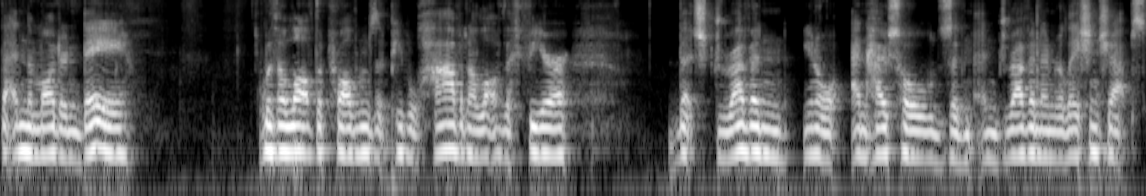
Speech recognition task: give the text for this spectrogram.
that in the modern day, with a lot of the problems that people have and a lot of the fear that's driven, you know, in households and, and driven in relationships,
